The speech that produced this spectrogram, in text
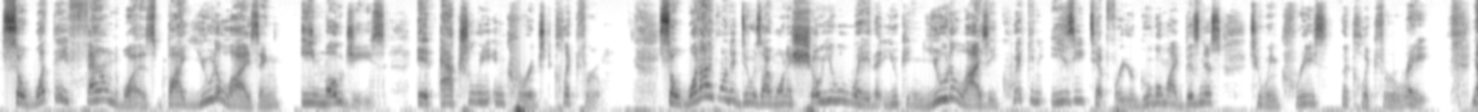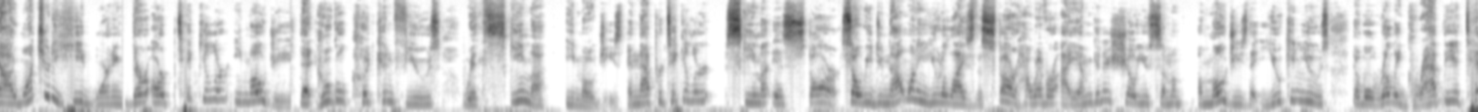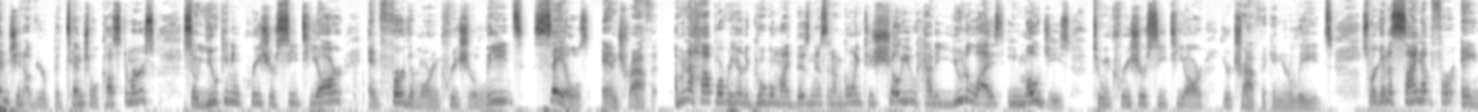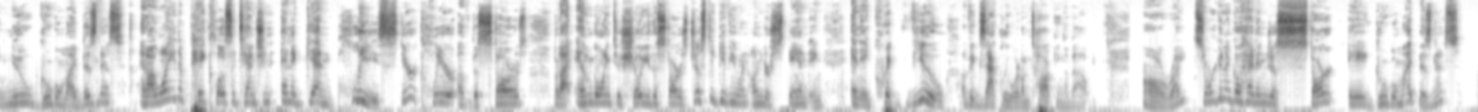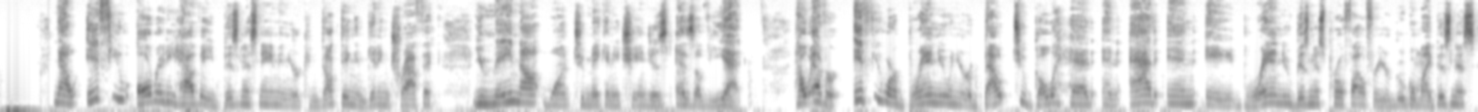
So, what they found was by utilizing emojis, it actually encouraged click through. So, what I want to do is, I want to show you a way that you can utilize a quick and easy tip for your Google My Business to increase the click through rate. Now, I want you to heed warning there are particular emojis that Google could confuse with schema emojis, and that particular schema is star. So we do not want to utilize the star. However, I am going to show you some emojis that you can use that will really grab the attention of your potential customers so you can increase your CTR and furthermore increase your leads, sales, and traffic. I'm going to hop over here to Google My Business and I'm going to show you how to utilize emojis to increase your CTR, your traffic, and your leads. So we're going to sign up for a new Google My Business and I want you to pay close attention. And again, please steer clear of the stars, but I am going to show you the stars just to give you an understanding and a quick view of exactly what I'm talking about. All right, so we're going to go ahead and just start a Google My Business. Now, if you already have a business name and you're conducting and getting traffic, you may not want to make any changes as of yet. However, if you are brand new and you're about to go ahead and add in a brand new business profile for your Google My Business,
